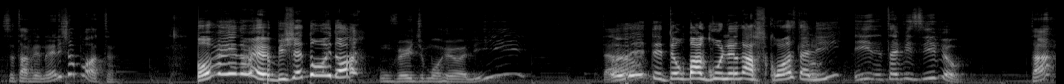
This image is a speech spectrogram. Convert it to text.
Você tá vendo ele, Chapota? Tô vendo, velho. O bicho é doido, ó. Um verde morreu ali. Tá. Tem, tem um bagulho nas costas ali. Ih, tá invisível. Tá?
